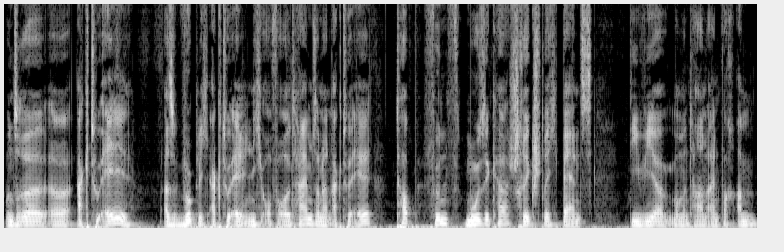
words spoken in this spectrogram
Unsere äh, aktuell, also wirklich aktuell, nicht of all time, sondern aktuell Top 5 Musiker, Schrägstrich Bands, die wir momentan einfach am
